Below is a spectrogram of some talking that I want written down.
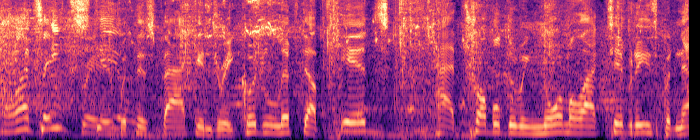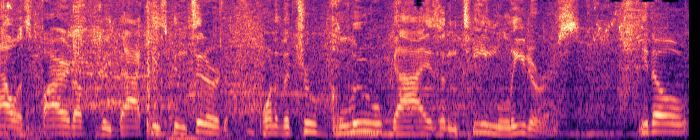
Well, that's eight steals. with this back injury. Couldn't lift up kids, had trouble doing normal activities, but now is fired up to be back. He's considered one of the true glue guys and team leaders. You know,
